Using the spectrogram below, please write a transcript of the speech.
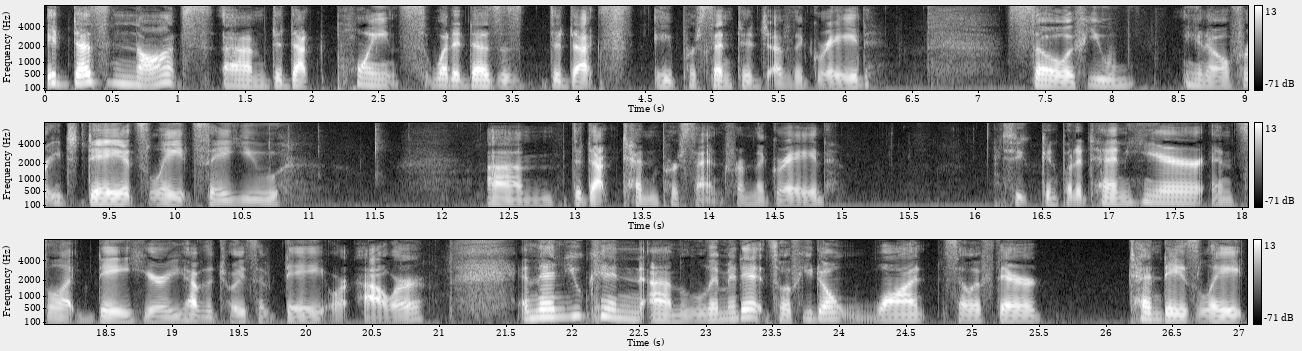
it does not um, deduct points. What it does is deducts a percentage of the grade. So if you you know for each day it's late, say you um, deduct 10% from the grade you can put a 10 here and select day here. You have the choice of day or hour. And then you can um, limit it. So if you don't want, so if they're 10 days late,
